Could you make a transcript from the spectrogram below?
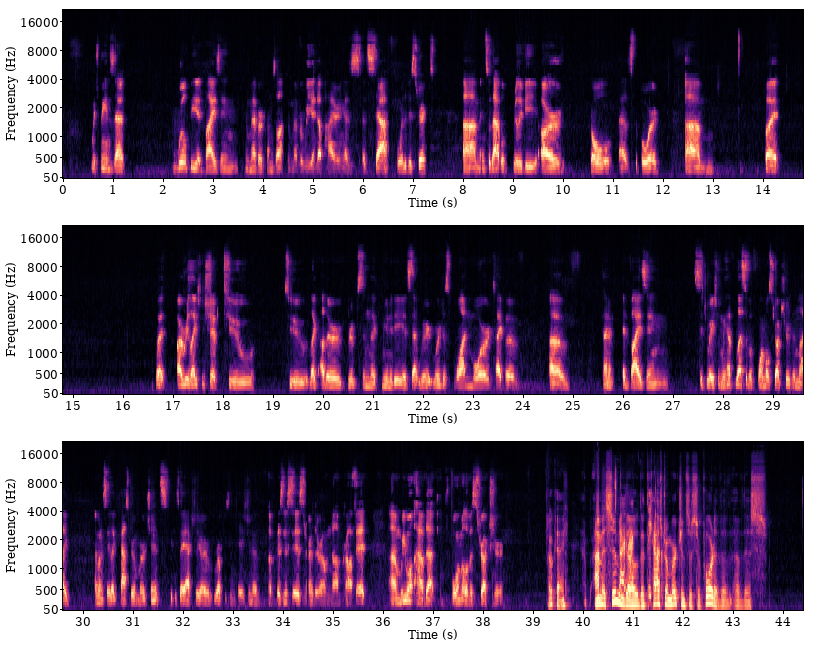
which means that we'll be advising whomever comes on, whomever we end up hiring as, as staff for the district. Um, and so that will really be our goal as the board. Um, but but our relationship to to like other groups in the community is that we're we're just one more type of of kind of advising situation. We have less of a formal structure than like I want to say like Castro Merchants because they actually are representation of, of businesses and are their own nonprofit. Um, we won't have that formal of a structure. Okay. I'm assuming though that the Castro merchants are supportive of, of this.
